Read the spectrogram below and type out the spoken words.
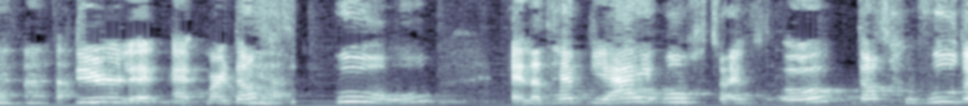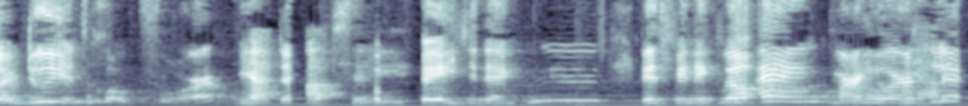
tuurlijk, maar dat ja. gevoel en dat heb jij ongetwijfeld ook. Dat gevoel, daar doe je toch ook voor? Ja, dat absoluut. een beetje denkt, hmm, dit vind ik wel eng, maar heel erg ja. leuk.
